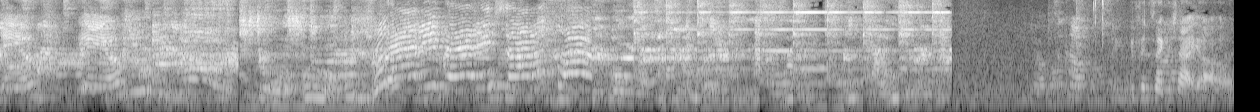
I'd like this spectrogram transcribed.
yeah, yeah. Betty, Betty, shut up. We finna take a shot, y'all.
